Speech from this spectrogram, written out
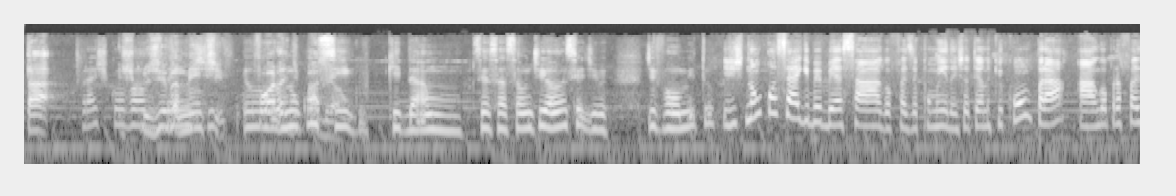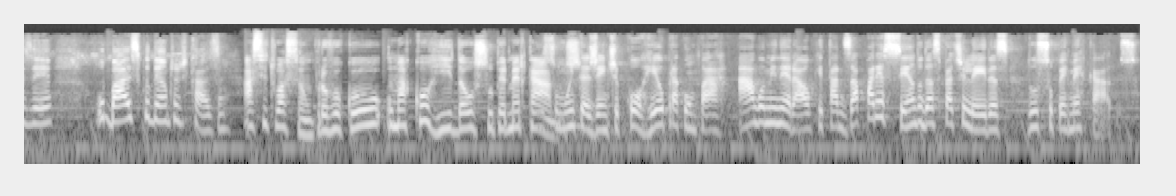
Tá para escovar exclusivamente os dentes, eu fora não de padrão. consigo, que dá uma sensação de ânsia, de, de vômito. A gente não consegue beber essa água, fazer comida, a gente está tendo que comprar água para fazer o básico dentro de casa. A situação provocou uma corrida aos supermercados. Isso, muita gente correu para comprar água mineral que está desaparecendo das prateleiras dos supermercados.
